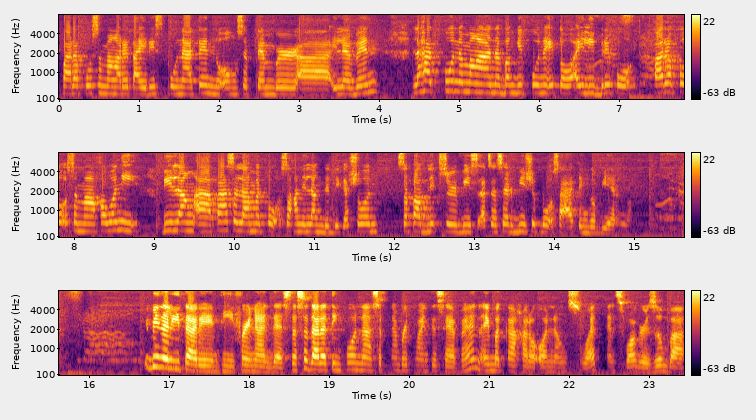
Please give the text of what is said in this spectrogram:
para po sa mga retirees po natin noong September ah, 11. Lahat po ng mga nabanggit po na ito ay libre po para po sa mga kawani bilang ah, pasalamat po sa kanilang dedikasyon sa public service at sa serbisyo po sa ating gobyerno. Ibinalita rin ni Fernandez na sa darating po na September 27 ay magkakaroon ng Sweat and Swagger Zumba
